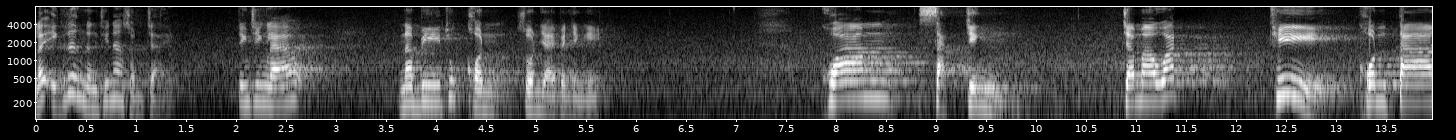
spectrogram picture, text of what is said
และอีกเรื่องหนึ่งที่น่าสนใจ จริง ๆแล้ว นบีทุกคนส่วนใหญ่เป็นอย่างนี้ ความสัตย์จริง จะมาวัดที่คนตาม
